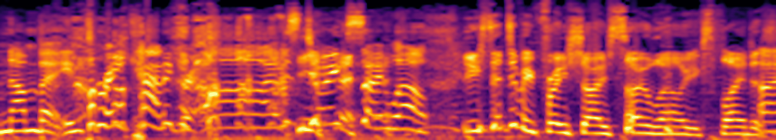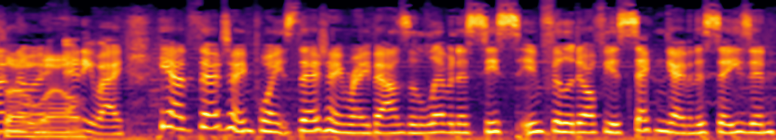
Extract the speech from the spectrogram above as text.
number in three categories. Oh, I was doing Yeah. so well. You said to me pre-show so well. You explained it I so know. well. Anyway, he had 13 points, 13 rebounds, and 11 assists in Philadelphia's second game of the season,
